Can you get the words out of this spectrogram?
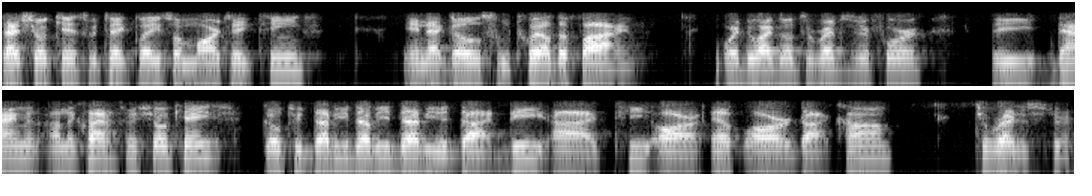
That showcase will take place on March 18th, and that goes from 12 to 5. Where do I go to register for the Diamond Underclassmen Showcase? Go to www.ditrfr.com to register.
